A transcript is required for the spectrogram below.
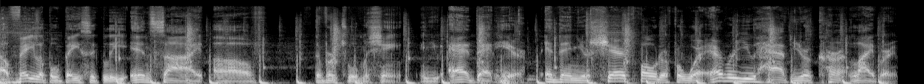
available basically inside of the virtual machine. And you add that here. And then your shared folder for wherever you have your current library.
